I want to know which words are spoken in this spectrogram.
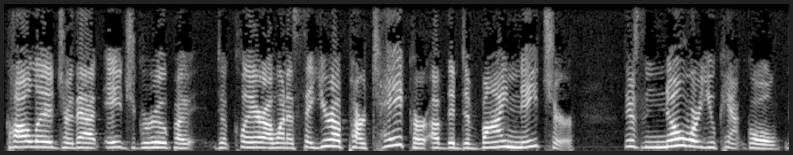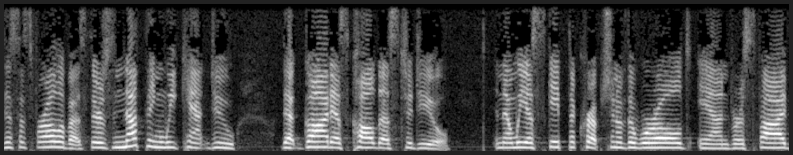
college or that age group. I declare, I want to say, you're a partaker of the divine nature. There's nowhere you can't go. This is for all of us. There's nothing we can't do that God has called us to do. And then we escape the corruption of the world. And verse 5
